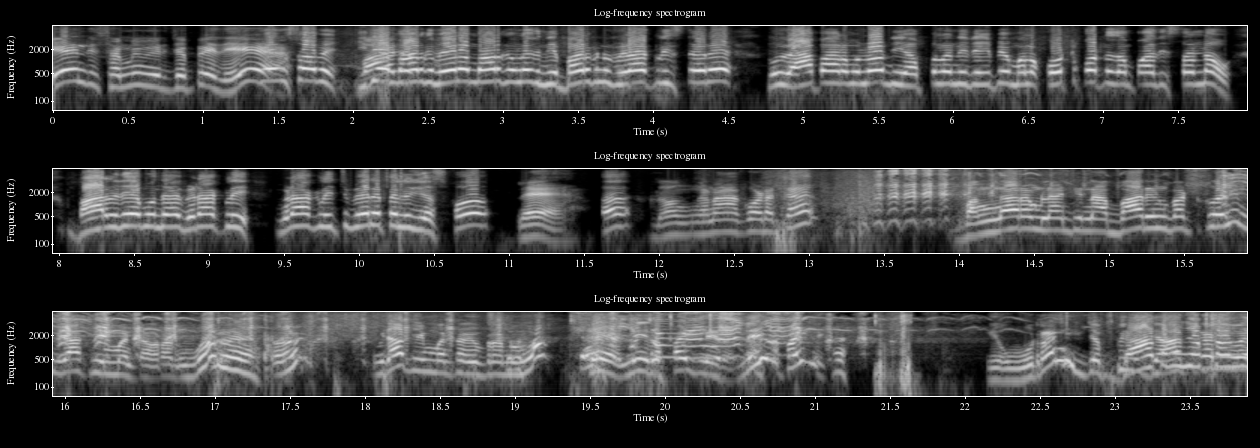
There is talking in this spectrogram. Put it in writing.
ఏంది స్వామి మీరు చెప్పేది? స్వామి ఇదే భార్య- మార్గం వేరే మార్గం లేదు. నీ భార్యకు నువ్వు విడాకులు ఇస్తేనే నువ్వు వ్యాపారంలో నీ అప్పులన్నీ అయిపోయి మళ్ళీ కోట్లు కోట్లు సంపాదిస్తున్నావు. భార్యదేముందా విడాకులు విడాకులు ఇచ్చి వేరే పెళ్ళి చేసుకో. లే? దొంగ నా కొడక బంగారం లాంటి నా భార్యను పట్టుకొని విడాకులు ఇమ్మంటావురా నువ్వు విడాకులు ఇమ్మంటావు ఇప్పుడు నువ్వు? లే, లేరా పైకి లేరా లేరా పైకి ఎవరా నీకు చెప్పి జాతకం చెప్తాంది.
